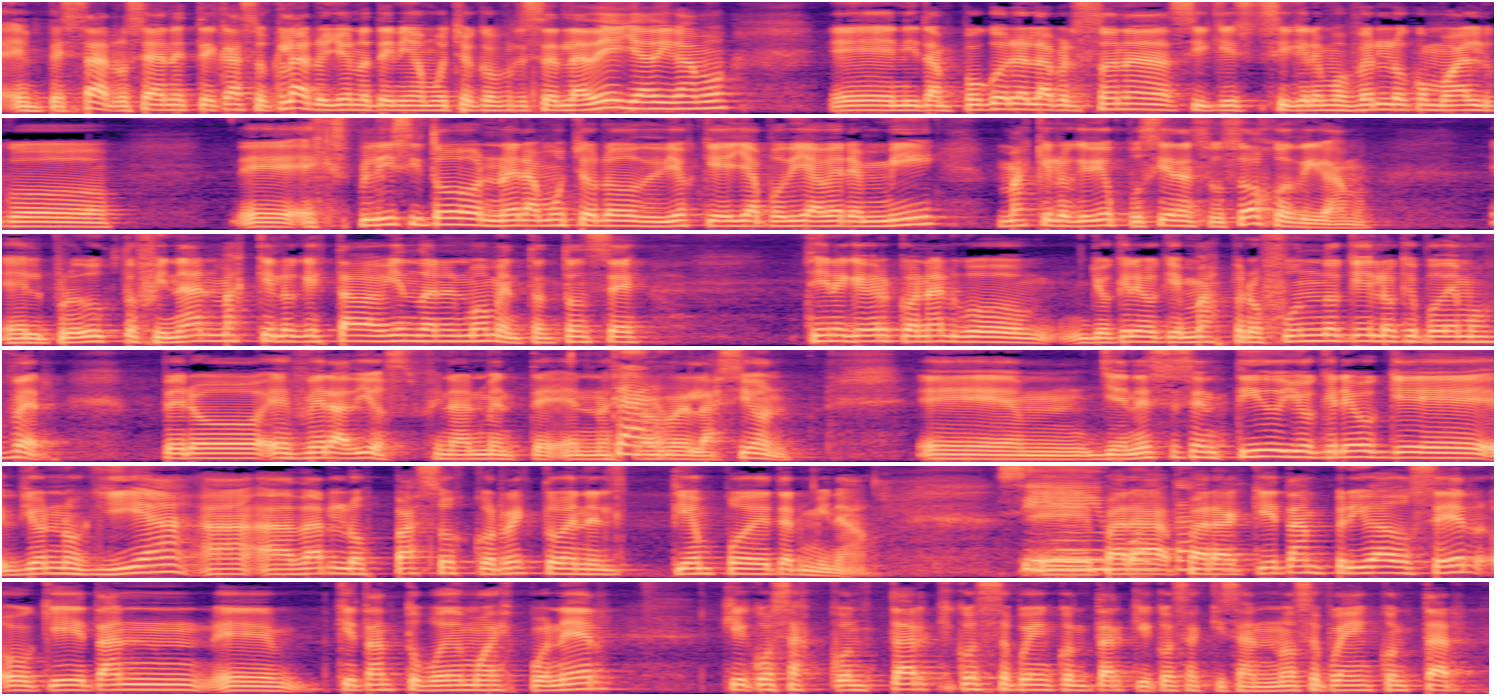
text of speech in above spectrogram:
empezar. O sea, en este caso, claro, yo no tenía mucho que ofrecerle a de ella, digamos, eh, ni tampoco era la persona, si, que, si queremos verlo como algo eh, explícito, no era mucho lo de Dios que ella podía ver en mí, más que lo que Dios pusiera en sus ojos, digamos. El producto final más que lo que estaba viendo en el momento. Entonces, tiene que ver con algo, yo creo que más profundo que lo que podemos ver. Pero es ver a Dios finalmente en nuestra Claro. relación. Eh, y en ese sentido yo creo que Dios nos guía a, a dar los pasos correctos en el tiempo determinado. Sí, Eh, es para, para qué tan privado ser o qué tan eh, qué tanto podemos exponer, qué cosas contar, qué cosas se pueden contar, qué cosas quizás no se pueden contar,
